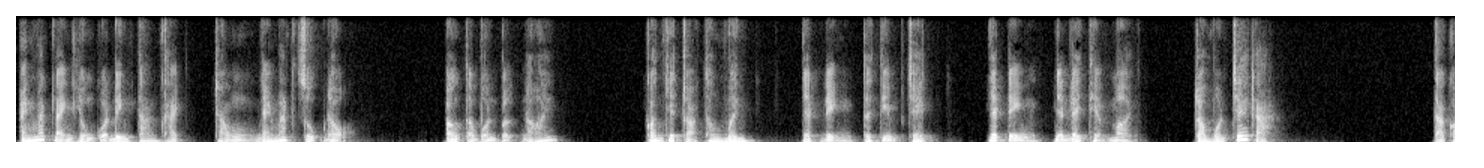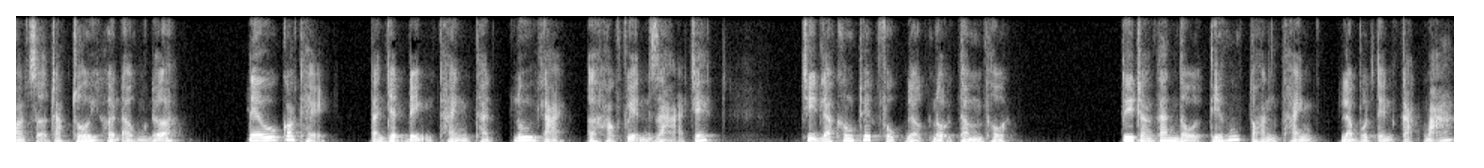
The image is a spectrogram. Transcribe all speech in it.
Ánh mắt lạnh lùng của Đinh Tam Thạch trong nháy mắt sụp đổ. Ông ta buồn bực nói, con chết trò thông minh, nhất định tới tìm chết, nhất định nhận lấy thiệp mời. Trò muốn chết à? Ta còn sợ rắc rối hơn ông nữa. Nếu có thể, ta nhất định thành thật lui lại ở học viện giả chết. Chỉ là không thuyết phục được nội tâm thôi. Tuy rằng ta nổi tiếng toàn thành là một tên cặn bã,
